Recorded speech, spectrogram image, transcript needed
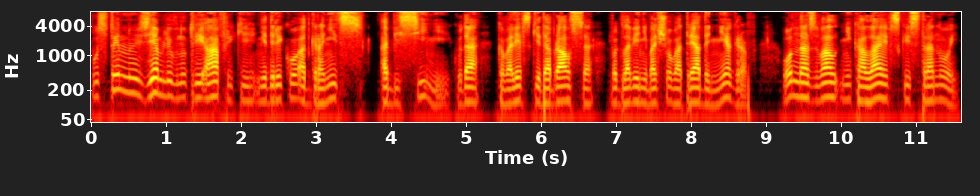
Пустынную землю внутри Африки, недалеко от границ Абиссинии, куда Ковалевский добрался во главе небольшого отряда негров, он назвал Николаевской страной,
